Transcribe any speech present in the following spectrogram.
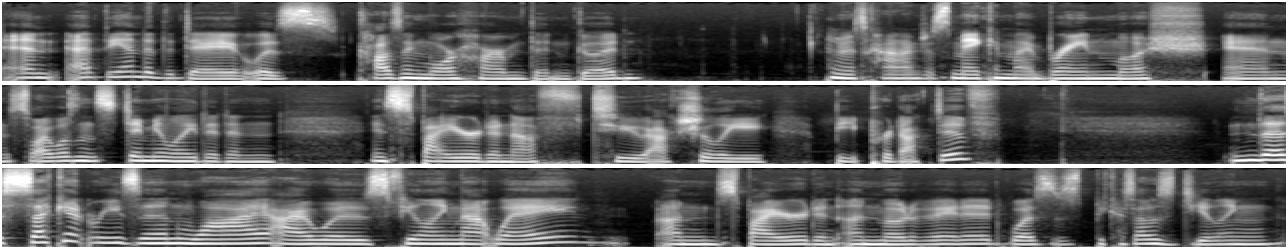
and at the end of the day, it was causing more harm than good. And it was kind of just making my brain mush. And so I wasn't stimulated and inspired enough to actually be productive. The second reason why I was feeling that way, uninspired and unmotivated, was because I was dealing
